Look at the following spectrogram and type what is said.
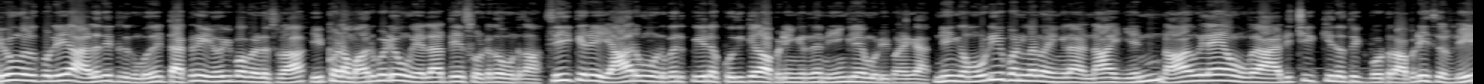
இவங்களுக்குள்ளேயே அழுதுட்டு இருக்கும்போது டக்குனு யோகி பாபா என்ன சொல்லலாம் இப்போ நான் மறுபடியும் உங்க எல்லாத்தையும் சொல்றது ஒன்றுதான் சீக்கிரம் யாரும் மூணு பேர் கீழே குதிக்கிறோம் அப்படிங்கறத நீங்களே முடிவு பண்ணுங்க. நீங்க முடிவு பண்ணலன்னு வைங்களேன் நான் என் நாங்களே உங்க அடிச்சு கீழே தூக்கி போட்டுரும் அப்படின்னு சொல்லி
